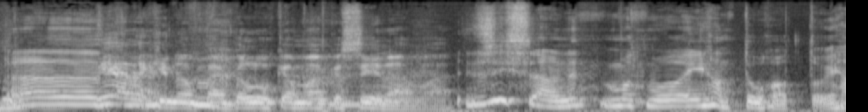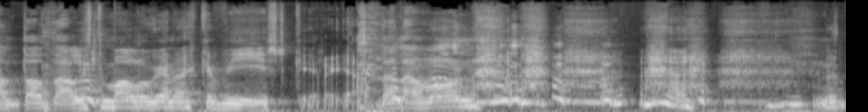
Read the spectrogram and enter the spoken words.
Vieläkin nopeampi lukemaan kuin sinä vai? Siis se on nyt, mutta mulla on ihan tuhottu ihan totaalisesti. Mä oon lukenut ehkä viisi kirjaa tänä vuonna. nyt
